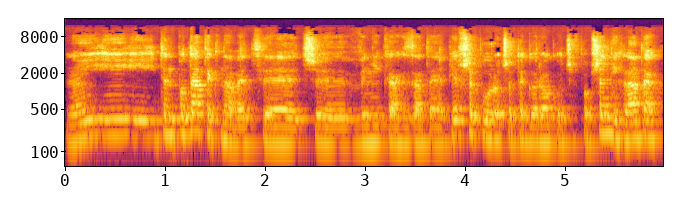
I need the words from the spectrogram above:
No i, i, ten podatek nawet, e, czy w wynikach za te pierwsze półrocze tego roku, czy w poprzednich latach,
